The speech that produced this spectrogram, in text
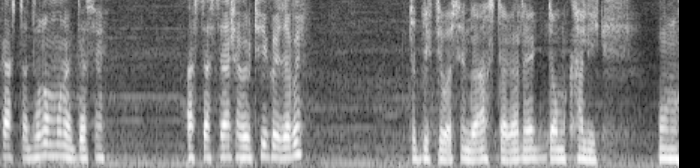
কাজটা জলম মনে হইতেছে। আস্তে আস্তে আশা করি ঠিক হয়ে যাবে। তো দেখতে পাচ্ছেন রাস্তাঘাট একদম খালি। কোনো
